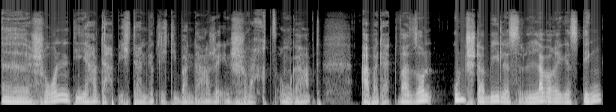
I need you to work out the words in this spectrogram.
äh, schon, die, da habe ich dann wirklich die Bandage in schwarz umgehabt. Aber das war so ein unstabiles, labberiges Ding,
